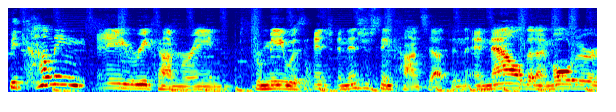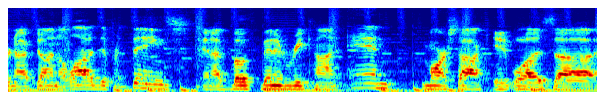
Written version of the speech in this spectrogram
Becoming a recon marine for me was in- an interesting concept, and, and now that I'm older and I've done a lot of different things, and I've both been in recon and MARSOC, it was uh,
